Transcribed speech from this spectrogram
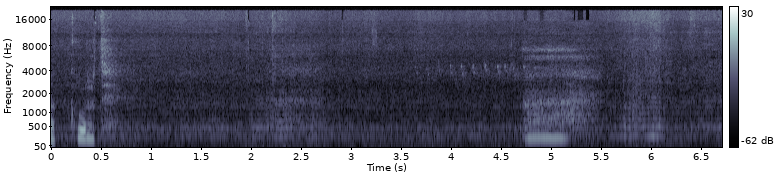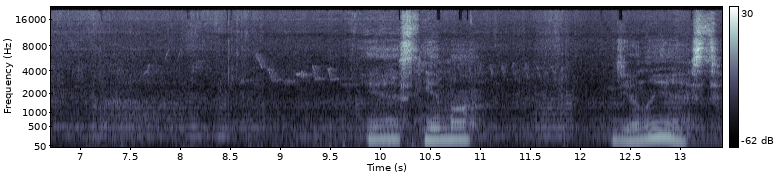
Akurat... Jest, nie ma. Gdzie ona jest?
